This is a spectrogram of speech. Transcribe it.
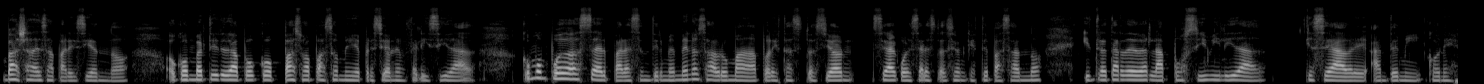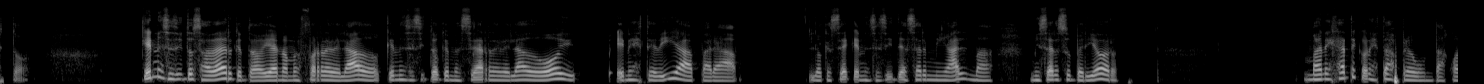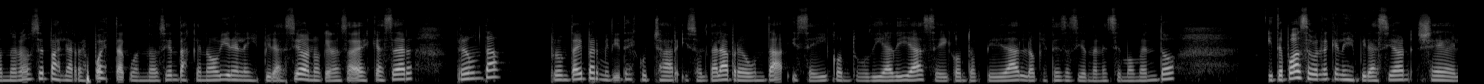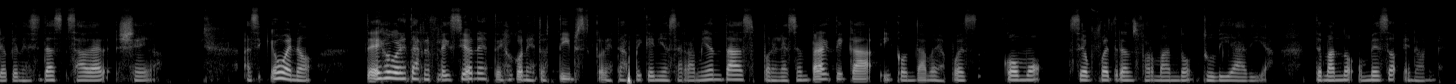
vaya desapareciendo o convertir de a poco paso a paso mi depresión en felicidad. ¿Cómo puedo hacer para sentirme menos abrumada por esta situación, sea cual sea la situación que esté pasando, y tratar de ver la posibilidad que se abre ante mí con esto? ¿Qué necesito saber que todavía no me fue revelado? ¿Qué necesito que me sea revelado hoy, en este día, para lo que sea que necesite hacer mi alma, mi ser superior? Manejate con estas preguntas. Cuando no sepas la respuesta, cuando sientas que no viene la inspiración o que no sabes qué hacer, pregunta, pregunta y permitite escuchar y soltar la pregunta y seguí con tu día a día, seguí con tu actividad, lo que estés haciendo en ese momento. Y te puedo asegurar que la inspiración llega y lo que necesitas saber llega. Así que bueno, te dejo con estas reflexiones, te dejo con estos tips, con estas pequeñas herramientas, ponlas en práctica y contame después cómo se fue transformando tu día a día. Te mando un beso enorme.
